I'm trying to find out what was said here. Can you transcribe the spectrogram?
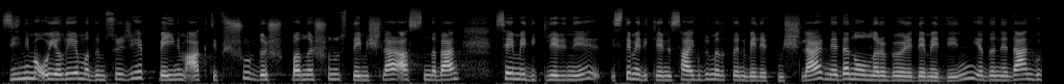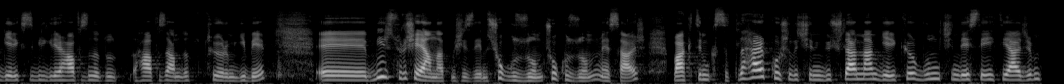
Zihnimi oyalayamadığım çalıştığım sürece hep beynim aktif. Şurada şu, bana şunu demişler. Aslında ben sevmediklerini, istemediklerini, saygı duymadıklarını belirtmişler. Neden onlara böyle demedin ya da neden bu gereksiz bilgileri hafızamda, hafızamda tutuyorum gibi. Ee, bir sürü şey anlatmış izleyicimiz. Çok uzun, çok uzun mesaj. Vaktim kısıtlı. Her koşul için güçlenmem gerekiyor. Bunun için desteğe ihtiyacım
